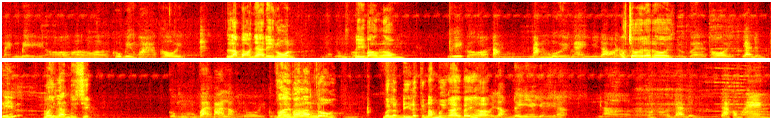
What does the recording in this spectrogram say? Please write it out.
bạn bè ở ờ, khu biên hòa thôi Là bỏ nhà đi luôn. dạ đúng rồi Đi bao lâu? đi cỡ tầm năm 10 ngày gì đó rồi Ôi trời đất ơi. rồi về thôi gia đình kiếm Mấy lần rồi chị? cũng vài ba lần rồi cũng Vài ba lần rồi. ừ. Mỗi lần đi là cứ 50 ngày vậy hả? mỗi lần đi như vậy á là hỏi gia đình ra công an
